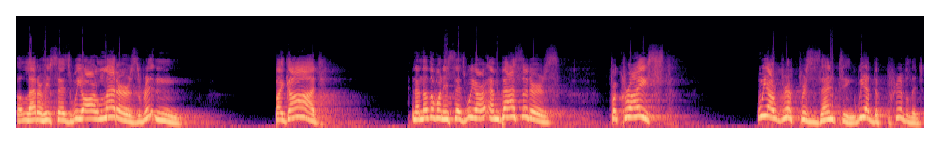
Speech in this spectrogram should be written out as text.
letter, he says, We are letters written by God. In another one, he says, We are ambassadors for Christ. We are representing, we have the privilege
